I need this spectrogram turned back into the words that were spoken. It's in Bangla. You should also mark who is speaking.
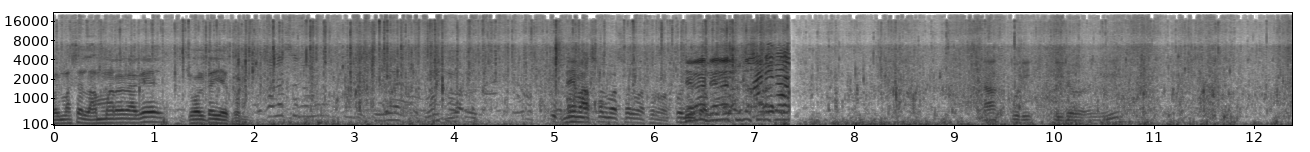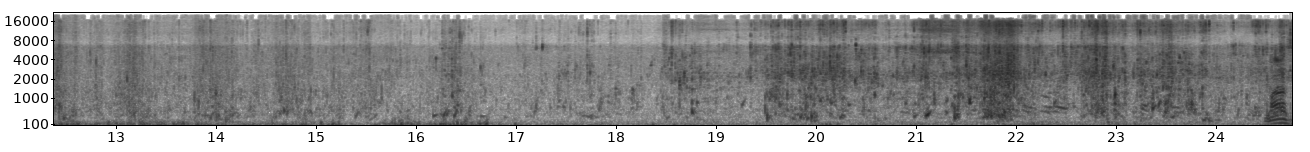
Speaker 1: শোল মাছটা লাম মারার আগে জলটা ইয়ে করি। নে মাছ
